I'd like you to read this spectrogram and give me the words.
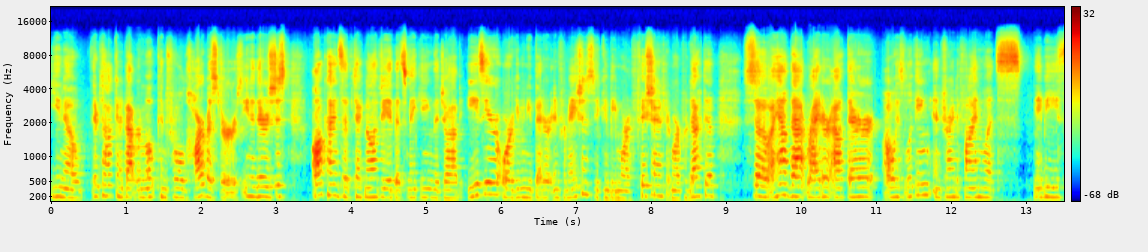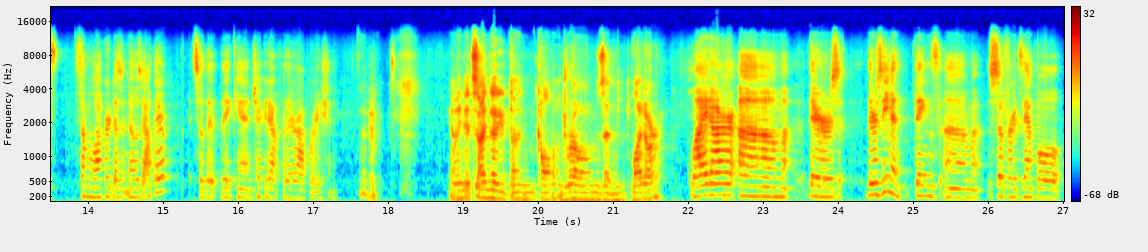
you know they're talking about remote controlled harvesters. You know, there's just all kinds of technology that's making the job easier or giving you better information so you can be more efficient or more productive. So I have that writer out there always looking and trying to find what's maybe some logger doesn't know is out there so that they can check it out for their operation. Okay. I mean, it's I know you've done column on drones and lidar. lidar um, there's there's even things um, so for example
